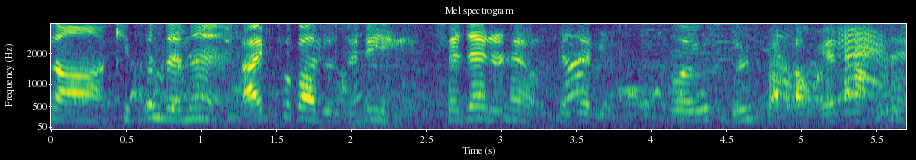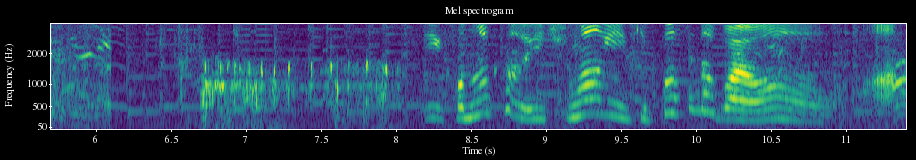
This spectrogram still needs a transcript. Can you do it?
깊이가 깊은 데는 라이프 가드들이 제재를 해요, 제재를. 너 여기서 놀지 말라고 얘들한테. 이 건너편 이 중앙이 깊어지나 봐요. 아,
